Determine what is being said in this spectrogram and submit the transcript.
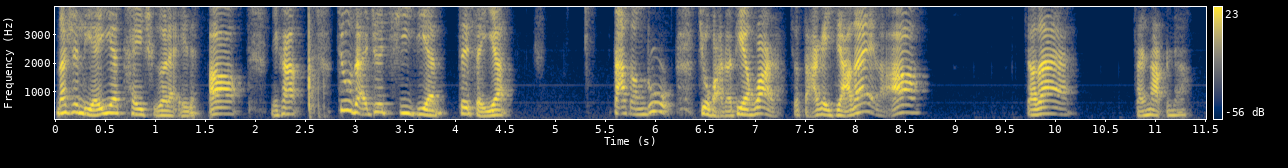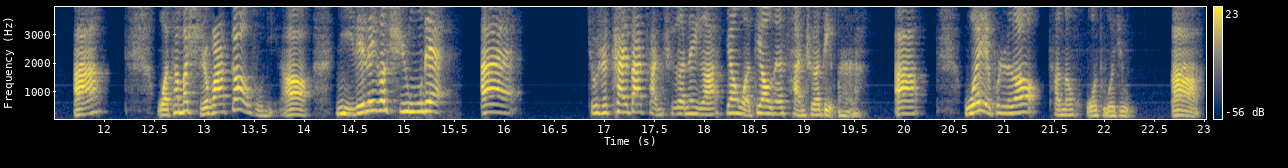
那是连夜开车来的啊！你看，就在这期间，这谁呀？大钢柱就把这电话就打给夹带了啊！夹带在哪儿呢？啊，我他妈实话告诉你啊，你的那个兄弟，哎，就是开大铲车那个，让我吊在铲车顶上了。啊，我也不知道他能活多久啊！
